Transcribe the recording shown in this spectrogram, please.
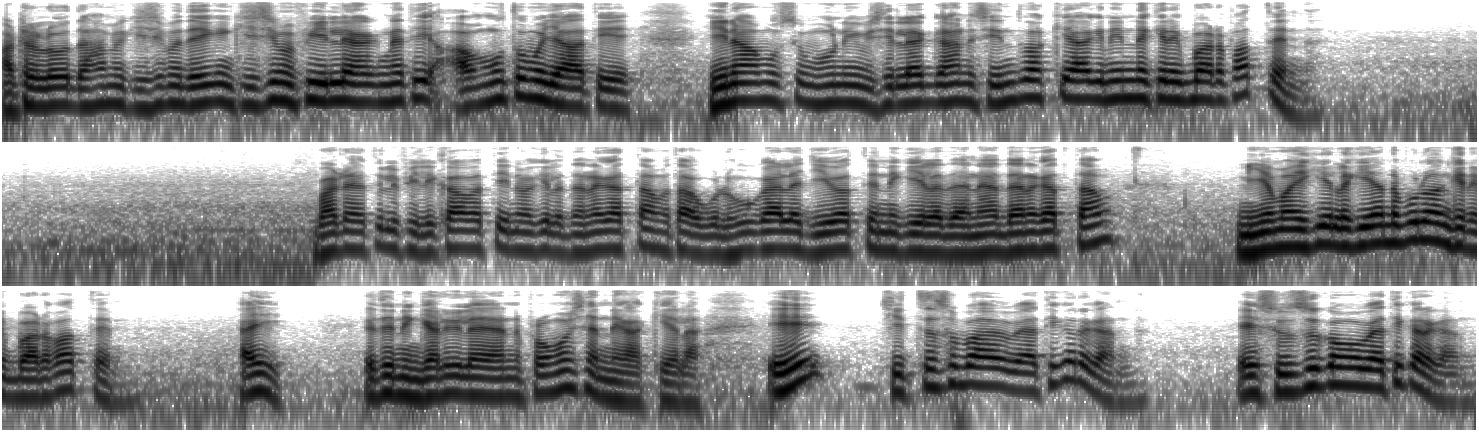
අටලෝ දහම කිසිම දෙයකින් කිසිම ෆීල් එකක් නැති අමුතුම જાතියේ hina මුසු මුහුණේ විසිලක් ගන්න සින්දුවක් කියාගෙන ඉන්න කෙනෙක් බාටපත් වෙන්න. බඩ ඇතුලේ පිළිකාවක් තියෙනවා කියලා දැනගත්තාම තව ගොළු කාලා ජීවත් වෙන්න කියලා දැන දැනගත්තාම නියමයි කියලා කියන්න පුළුවන් කෙනෙක් බාටපත් වෙන්න. ඇයි? එතනින් ගැලවිලා යන්න ප්‍රොමෝෂන් එකක් කියලා. ඒ චිත්ත ස්වභාවය ඇති කරගන්න. ඒ සුසුකම ඇති කරගන්න.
